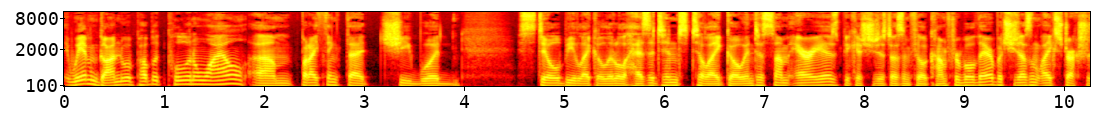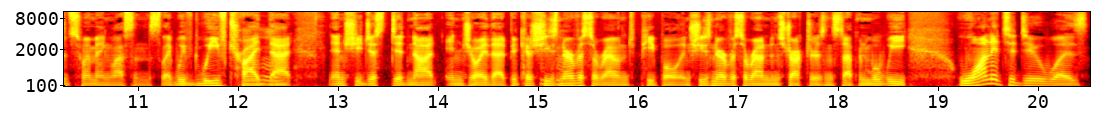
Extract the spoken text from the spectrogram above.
we haven't gone to a public pool in a while um, but i think that she would still be like a little hesitant to like go into some areas because she just doesn't feel comfortable there but she doesn't like structured swimming lessons. Like we've we've tried that and she just did not enjoy that because she's nervous around people and she's nervous around instructors and stuff. And what we wanted to do was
